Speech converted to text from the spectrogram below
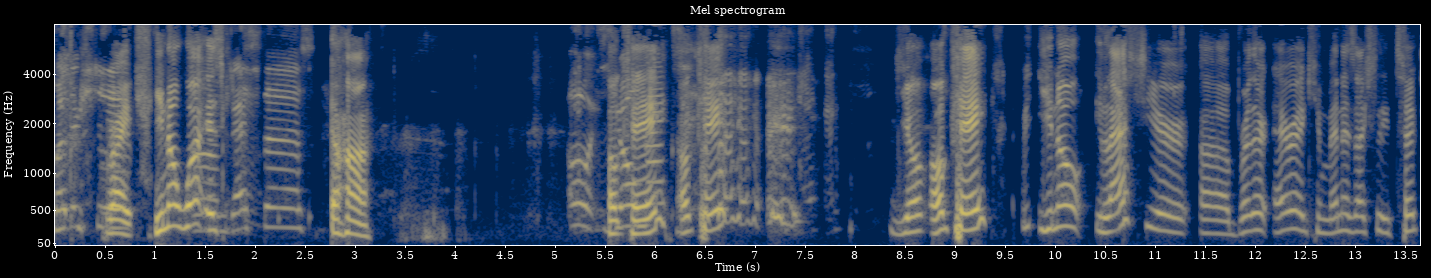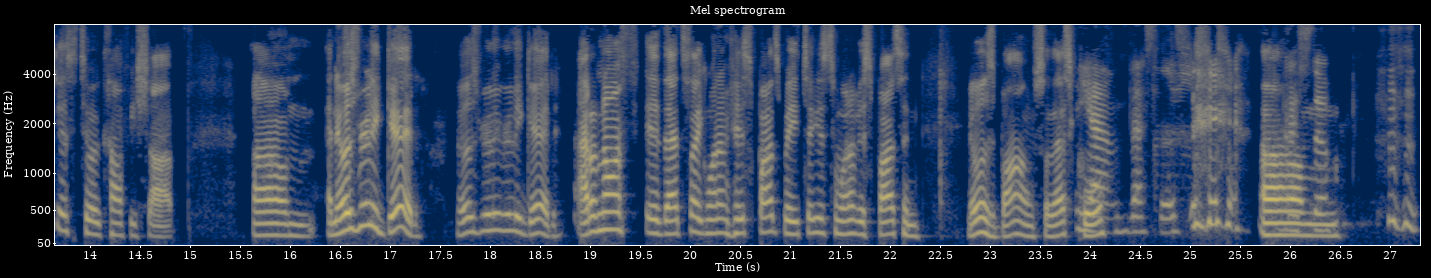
Mothership. Right. You know what? Um, It's Vestas. uh huh. Oh, Okay, Jomax. okay. Yo, okay. You know, last year, uh, brother Eric Jimenez actually took us to a coffee shop, um, and it was really good. It was really, really good. I don't know if, if that's like one of his spots, but he took us to one of his spots, and it was bomb. So that's cool. yeah, Vestas. Um,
